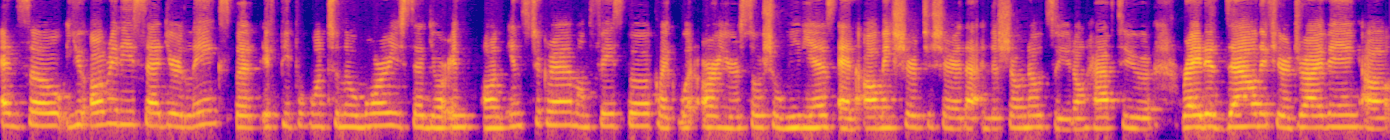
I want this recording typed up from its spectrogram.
and so you already said your links, but if people want to know more, you said you're in on Instagram, on Facebook, like what are your social medias? And I'll make sure to share that in the show notes so you don't have to write it down if you're driving. Uh,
